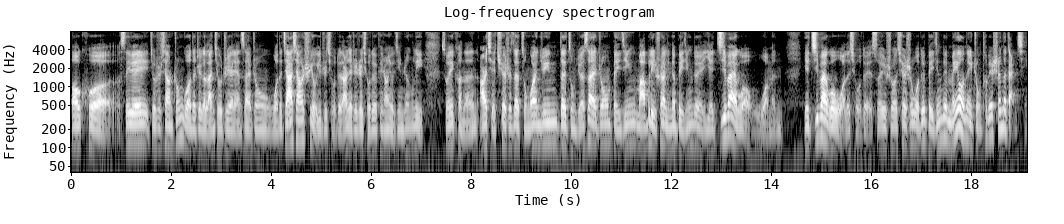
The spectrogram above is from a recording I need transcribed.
包括 CBA，就是像中国的这个篮球职业联赛中，我的家乡是有一支球队的，而且这支球队非常有竞争力，所以可能，而且确实在总冠军的总决赛中，北京马布里率领的北京队也击败过我们，也击败过我的球队，所以说确实我对北京队没有那种特别深的感情，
